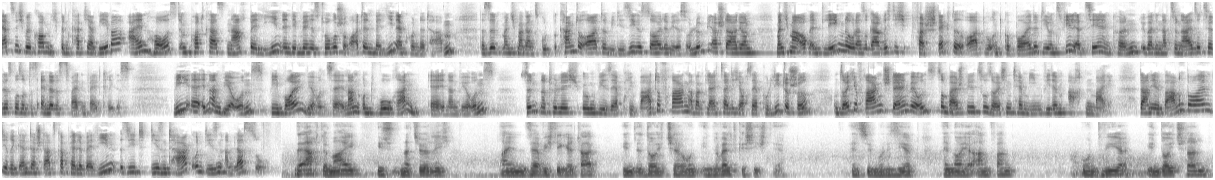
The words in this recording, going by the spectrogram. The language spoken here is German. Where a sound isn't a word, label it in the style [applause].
herzlich willkommen. Ich bin Katja Weber, ein Host im Podcast Nach Berlin, in dem wir historische Orte in Berlin erkundet haben. Das sind manchmal ganz gut bekannte Orte wie die Siegessäule, wie das Olympiastadion, manchmal auch entlegene oder sogar richtig versteckte Orte und Gebäude, die uns viel erzählen können über den Nationalsozialismus und das Ende des Zweiten Weltkrieges. Wie erinnern wir uns? Wie wollen wir uns erinnern? Und woran erinnern wir uns? Sind natürlich irgendwie sehr private Fragen, aber gleichzeitig auch sehr politische. Und solche Fragen stellen wir uns zum Beispiel zu solchen Terminen wie dem 8. Mai. Daniel Barenbäum, Dirigent der Staatskapelle Berlin, sieht diesen Tag und diesen Anlass so. Der 8. Mai ist natürlich ein sehr wichtiger Tag in der deutschen und in der Weltgeschichte. Es symbolisiert ein neuer Anfang und wir in Deutschland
